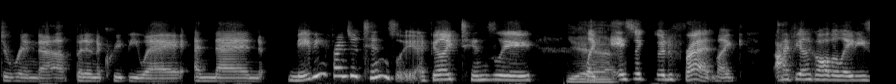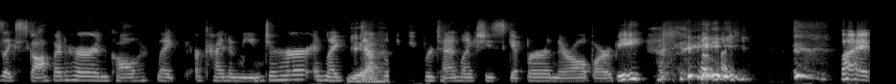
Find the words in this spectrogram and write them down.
Dorinda, but in a creepy way, and then maybe friends with Tinsley. I feel like Tinsley Yeah, like is a good friend. Like I feel like all the ladies like scoff at her and call her like are kind of mean to her and like Yeah. definitely pretend like she's Skipper and they're all Barbie. but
